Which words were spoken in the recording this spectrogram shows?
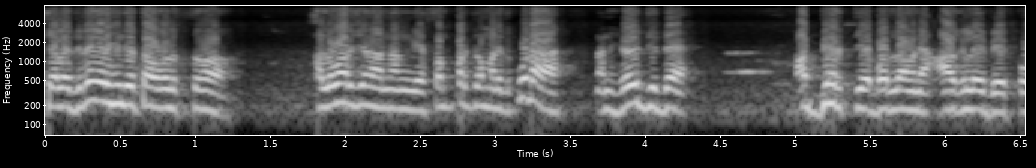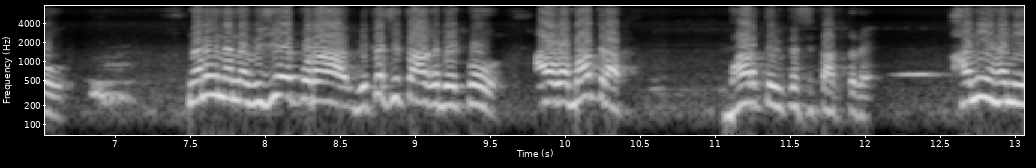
ಕೆಲ ದಿನಗಳ ಹಿಂದೆ ತಾವು ಹಲವಾರು ಜನ ನನಗೆ ಸಂಪರ್ಕ ಮಾಡಿದ್ರು ಕೂಡ ನಾನು ಹೇಳ್ತಿದ್ದೆ ಅಭ್ಯರ್ಥಿಯ ಬದಲಾವಣೆ ಆಗಲೇಬೇಕು. ನನಗೆ ನನ್ನ ವಿಜಯಪುರ ವಿಕಸಿತ ಆಗಬೇಕು. ಆಗ ಮಾತ್ರ ಭಾರತ ವಿಕಸಿತ ಆಗ್ತದೆ. ಹನಿ ಹನಿ,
